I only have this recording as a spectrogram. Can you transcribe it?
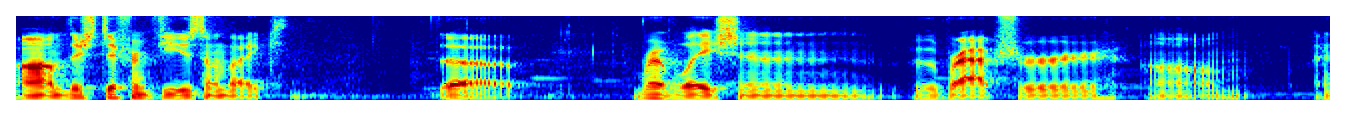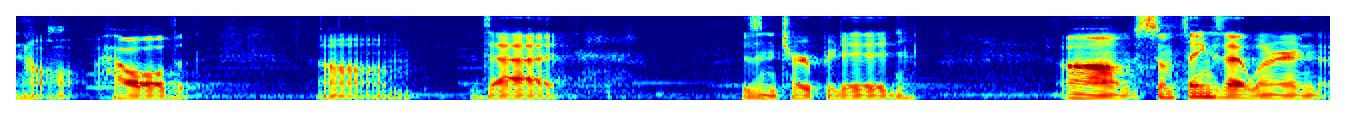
Um, there's different views on like the revelation, the rapture, um, and how how all the, um, that is interpreted. Um, some things I learned,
